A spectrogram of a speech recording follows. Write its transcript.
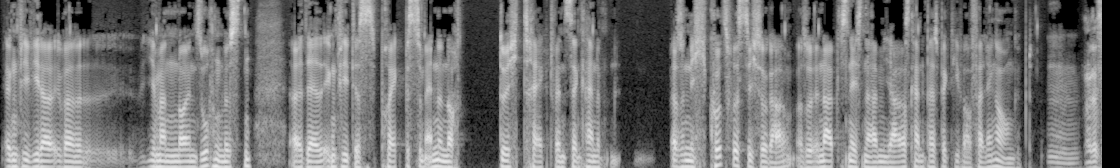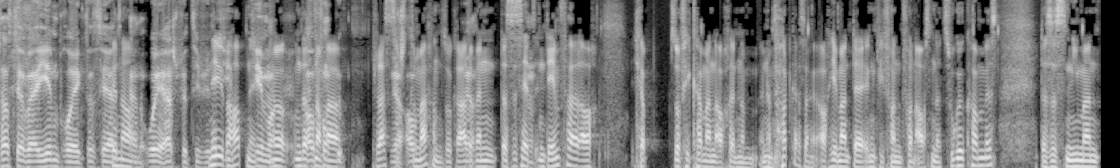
irgendwie wieder über jemanden neuen suchen müssten, äh, der irgendwie das Projekt bis zum Ende noch durchträgt, wenn es denn keine, also nicht kurzfristig sogar, also innerhalb des nächsten halben Jahres keine Perspektive auf Verlängerung gibt. Mhm. Das hast du ja bei jedem Projekt, das ist ja genau. kein OER-spezifisches Nee, überhaupt nicht. Thema. Nur, um das nochmal plastisch ja, zu machen. So gerade ja. wenn, das ist jetzt in dem Fall auch, ich glaube, so viel kann man auch in einem, in einem Podcast sagen, auch jemand, der irgendwie von, von außen dazugekommen ist, dass es niemand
